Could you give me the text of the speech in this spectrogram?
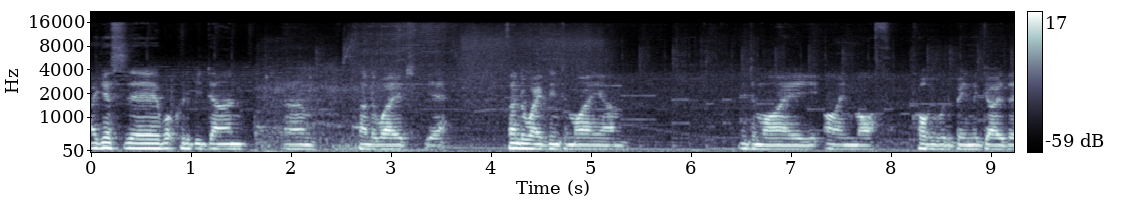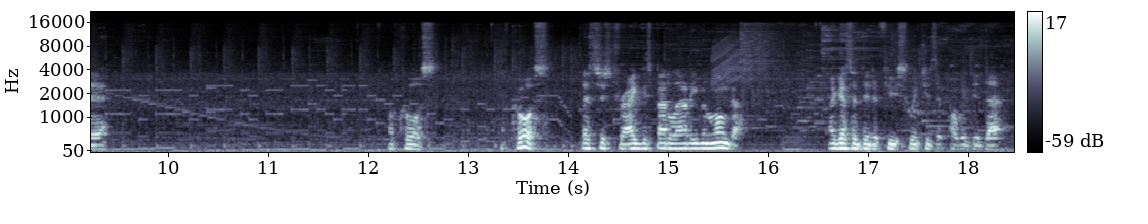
I guess there, what could it be done? Um, Thunder Waves, yeah. Thunder Waved into my um, into my Iron Moth. Probably would have been the go there. Of course. Of course. Let's just drag this battle out even longer. I guess I did a few switches that probably did that.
